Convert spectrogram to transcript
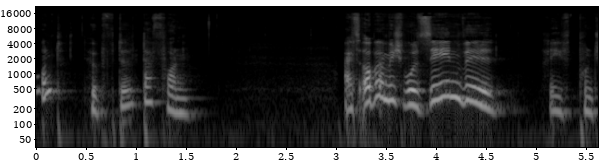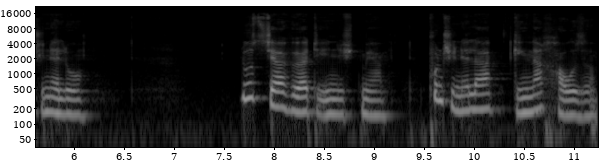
und hüpfte davon. Als ob er mich wohl sehen will, rief Punchinello. Lucia hörte ihn nicht mehr. Punchinella ging nach Hause.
